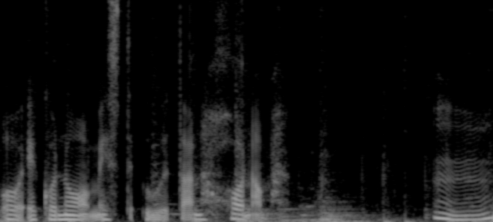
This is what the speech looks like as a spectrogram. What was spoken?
och ekonomiskt utan honom. Mm.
